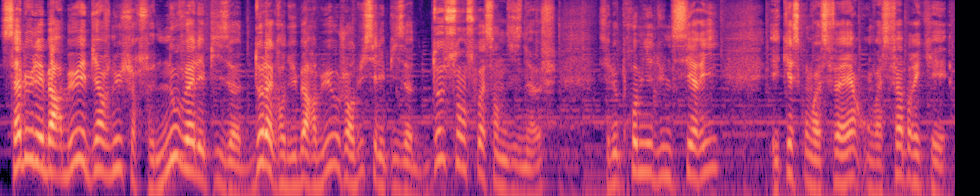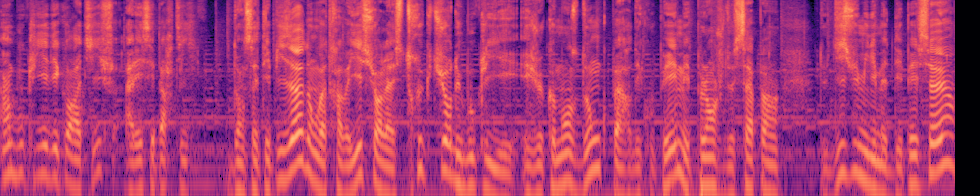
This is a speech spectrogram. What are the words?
Salut les barbus et bienvenue sur ce nouvel épisode de la Grotte du Barbu. Aujourd'hui c'est l'épisode 279. C'est le premier d'une série. Et qu'est-ce qu'on va se faire? On va se fabriquer un bouclier décoratif. Allez c'est parti Dans cet épisode, on va travailler sur la structure du bouclier. Et je commence donc par découper mes planches de sapin de 18 mm d'épaisseur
